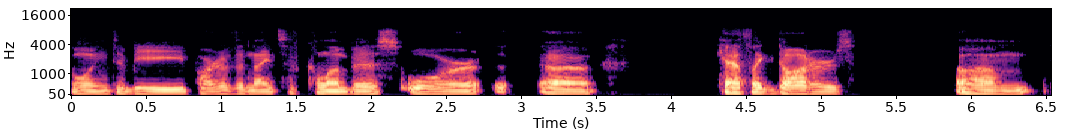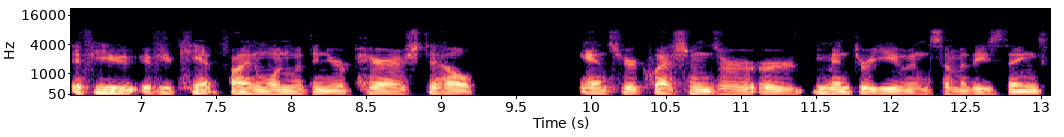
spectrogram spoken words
going to be part of the Knights of Columbus or uh, Catholic Daughters. Um, if you if you can't find one within your parish to help answer your questions or, or mentor you in some of these things,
